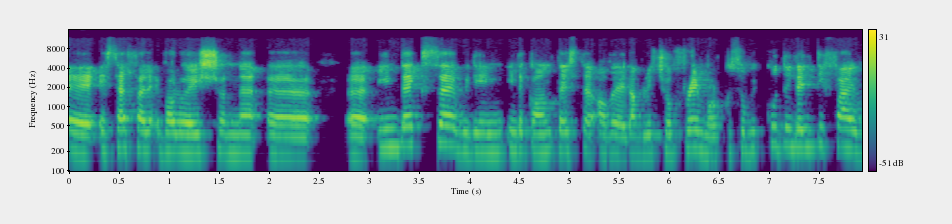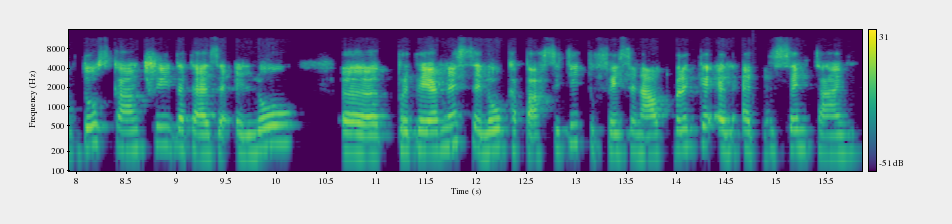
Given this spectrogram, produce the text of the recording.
a self-evaluation uh, uh, index within in the context of a WHO framework. So we could identify those countries that has a, a low uh, preparedness, a low capacity to face an outbreak, and at the same time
